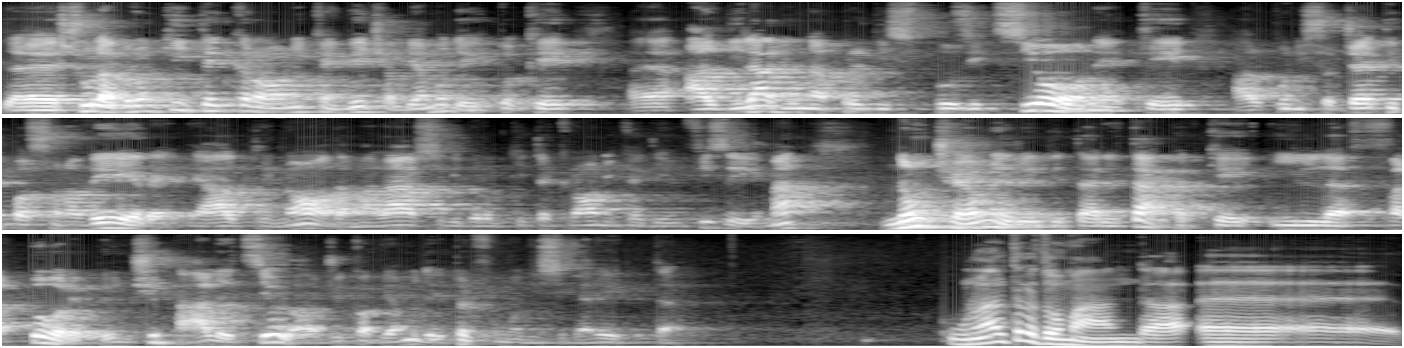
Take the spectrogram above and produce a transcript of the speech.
Eh, sulla bronchite cronica invece abbiamo detto che eh, al di là di una predisposizione che alcuni soggetti possono avere e altri no, ad ammalarsi di bronchite cronica e di enfisema, non c'è un'ereditarietà perché il fattore principale eziologico, abbiamo detto, è il fumo di sigaretta. Un'altra domanda, eh,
